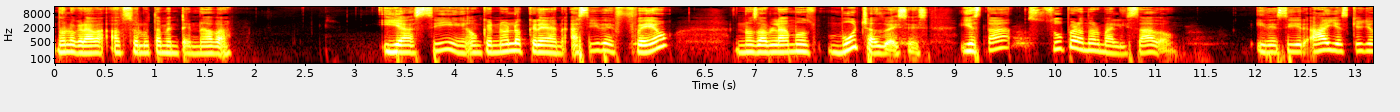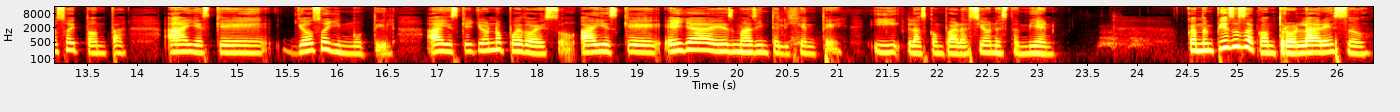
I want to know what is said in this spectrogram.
No lograba absolutamente nada. Y así, aunque no lo crean, así de feo, nos hablamos muchas veces y está súper normalizado. y decir, ay, es que yo soy tonta, ay, es que yo soy inútil, ay, es que yo no puedo eso, ay, es que ella es más inteligente y las comparaciones también. Cuando empiezas a controlar eso,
